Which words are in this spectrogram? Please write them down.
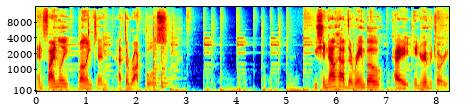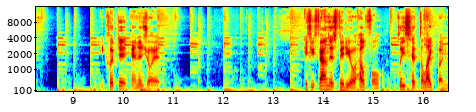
And finally, Wellington at the rock pools. You should now have the rainbow kite in your inventory. Equip it and enjoy it. If you found this video helpful, please hit the like button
